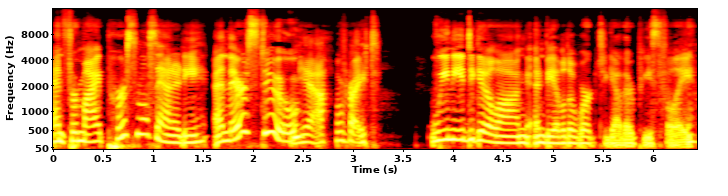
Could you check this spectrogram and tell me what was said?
And for my personal sanity and theirs too, yeah, right. we need to get along and be able to work together peacefully.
